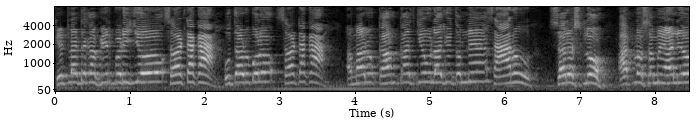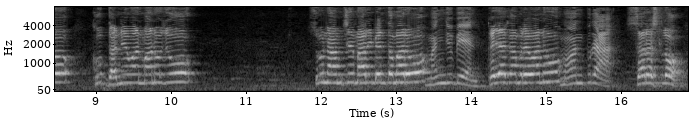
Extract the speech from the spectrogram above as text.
કેટલા ટકા ફેર પડી ગયો? સો ટકા. ઉતાળું બોલો. સો ટકા. અમારું કામકાજ કેવું લાગ્યું તમને? સારું. સરસ. લો આટલો સમય આલ્યો. ખૂબ ધન્યવાદ માનું છું. શું નામ છે મારી બેન તમારું? મંજુબેન. કયા ગામ રહેવાનું? મોહનપુરા. સરસ. લો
